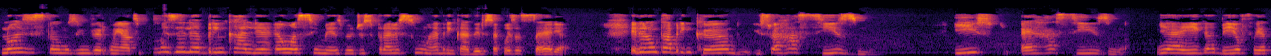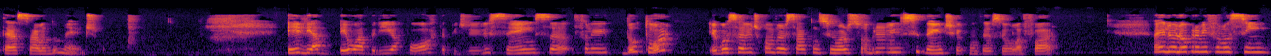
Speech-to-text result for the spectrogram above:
nós estamos envergonhados, mas ele é brincalhão assim mesmo. Eu disse para ela: Isso não é brincadeira, isso é coisa séria. Ele não está brincando, isso é racismo. Isto é racismo. E aí, Gabi, eu fui até a sala do médico. Ele, eu abri a porta, pedi licença, falei, doutor, eu gostaria de conversar com o senhor sobre o incidente que aconteceu lá fora. Aí ele olhou para mim e falou assim,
